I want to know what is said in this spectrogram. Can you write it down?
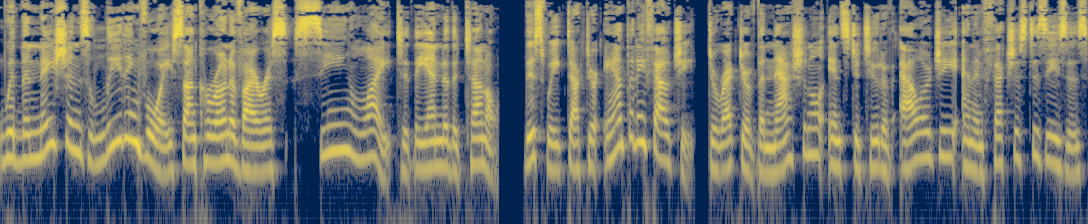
with the nation's leading voice on coronavirus seeing light at the end of the tunnel. This week, Dr. Anthony Fauci, director of the National Institute of Allergy and Infectious Diseases,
